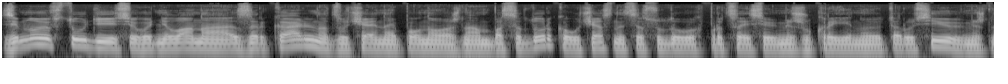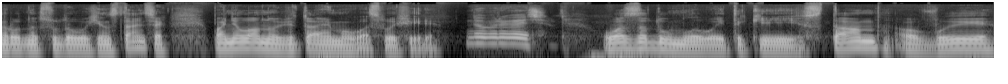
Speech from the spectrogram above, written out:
Зі мною в студії сьогодні Лана Зеркаль, надзвичайна і повноважна амбасадорка, учасниця судових процесів між Україною та Росією в міжнародних судових інстанціях. Пані Лано, вітаємо вас в ефірі. Добрий вечір. У вас задумливий такий стан. Ви е,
